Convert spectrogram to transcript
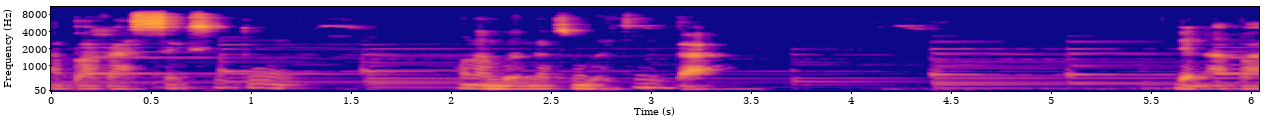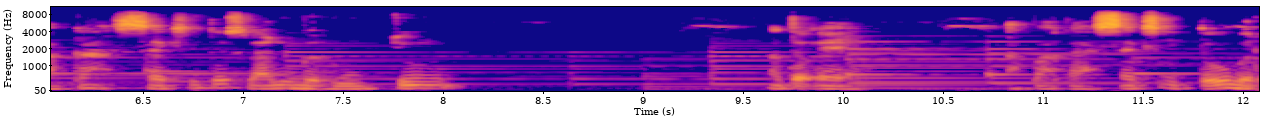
Apakah seks itu melambangkan sebuah cinta? Dan apakah seks itu selalu berujung? Atau eh apakah seks itu ber,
